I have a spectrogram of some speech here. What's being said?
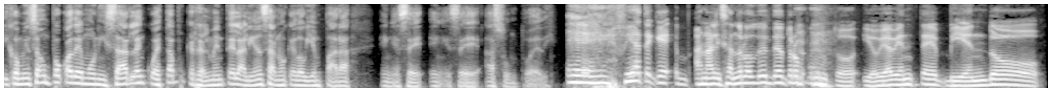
y comienza un poco a demonizar la encuesta porque realmente la alianza no quedó bien para en ese, en ese asunto, Eddie. Eh, fíjate que analizándolo desde otro punto y obviamente viendo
